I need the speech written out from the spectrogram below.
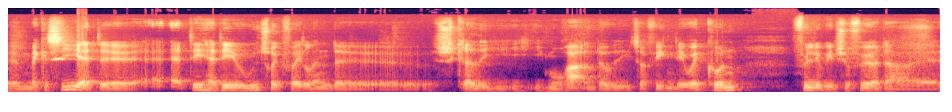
Øh, man kan sige, at, øh, at det her det er jo udtryk for et eller andet øh, skred i, i, i moralen derude i trafikken. Det er jo ikke kun følgebilschauffører, der, øh,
